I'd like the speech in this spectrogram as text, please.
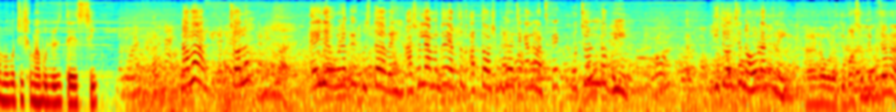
অমাবতীর সময় পুজো দিতে এসেছি। চলো। এই যে ওনাকে খুঁজতে হবে। আসলে আমাদের এত এত অসুবিধা হচ্ছে কেন? আজকে প্রচণ্ড ভিড়। কি চলছে? নবরাত্রি। হ্যাঁ নবরাত্রি। বাসন্তী পূজা না?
